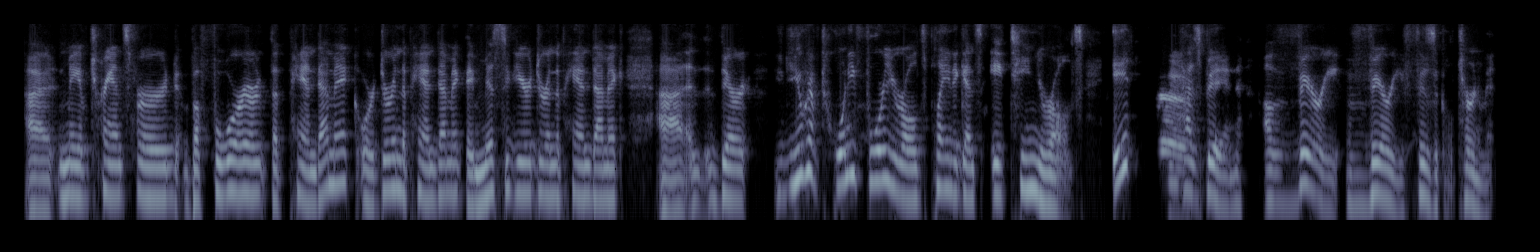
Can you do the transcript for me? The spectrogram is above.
uh, may have transferred before the pandemic or during the pandemic. They missed a year during the pandemic. Uh, they're you have 24 year olds playing against 18 year olds. It has been a very, very physical tournament.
